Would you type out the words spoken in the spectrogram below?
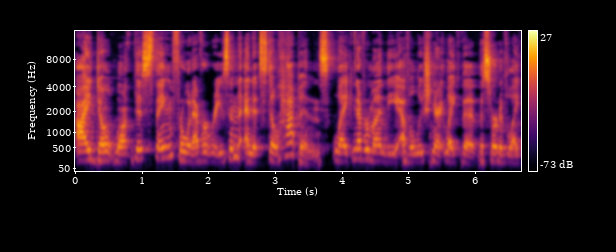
I don't want this thing for whatever reason, and it still happens, like, never mind the evolutionary, like, the, the sort of, like,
